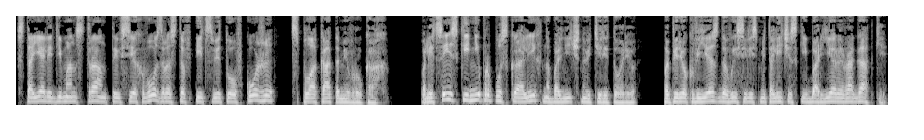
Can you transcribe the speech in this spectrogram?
стояли демонстранты всех возрастов и цветов кожи с плакатами в руках. Полицейские не пропускали их на больничную территорию. Поперек въезда высились металлические барьеры-рогатки.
